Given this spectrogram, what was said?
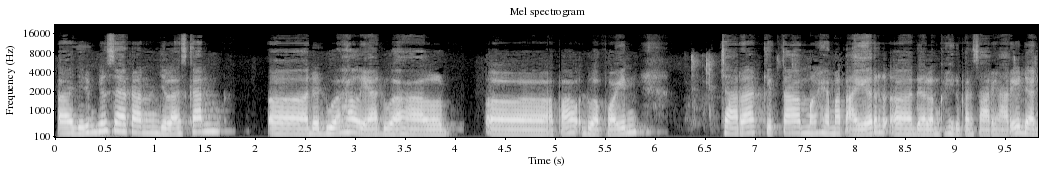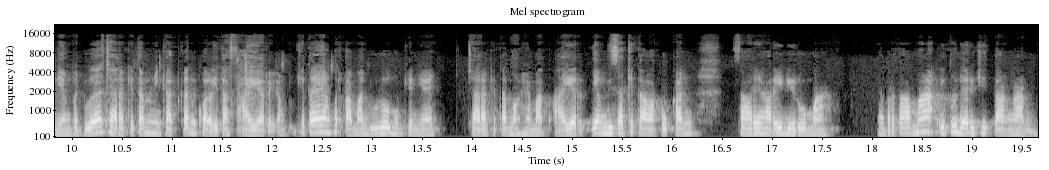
Uh, jadi mungkin saya akan jelaskan uh, ada dua hal ya, dua hal uh, apa, dua poin cara kita menghemat air uh, dalam kehidupan sehari-hari dan yang kedua cara kita meningkatkan kualitas air. Yang kita yang pertama dulu mungkin ya cara kita menghemat air yang bisa kita lakukan sehari-hari di rumah. Yang pertama itu dari cuci tangan.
